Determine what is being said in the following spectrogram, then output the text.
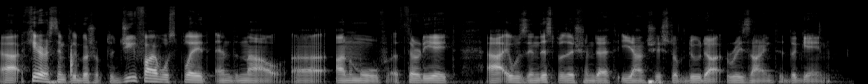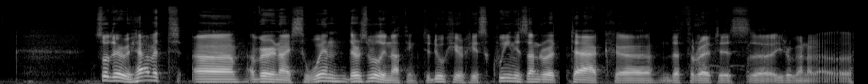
Uh, here, simply bishop to g5 was played, and now on move 38, it was in this position that Jan Krzysztof Duda resigned the game. So there we have it, uh, a very nice win. There's really nothing to do here. His queen is under attack. Uh, the threat is uh, you're gonna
